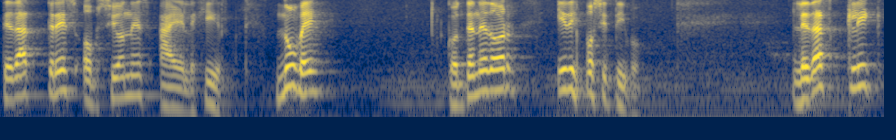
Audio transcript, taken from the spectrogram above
te da tres opciones a elegir. Nube, contenedor y dispositivo. Le das clic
